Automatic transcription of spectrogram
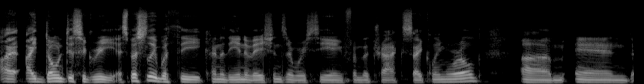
I I don't disagree, especially with the kind of the innovations that we're seeing from the track cycling world. Um, and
